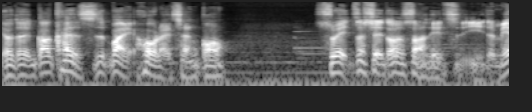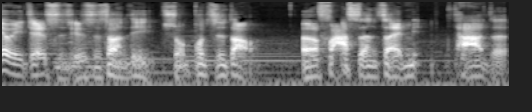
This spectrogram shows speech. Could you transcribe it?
有的人刚开始失败，后来成功。所以这些都是上帝旨意的，没有一件事情是上帝所不知道而发生在他的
